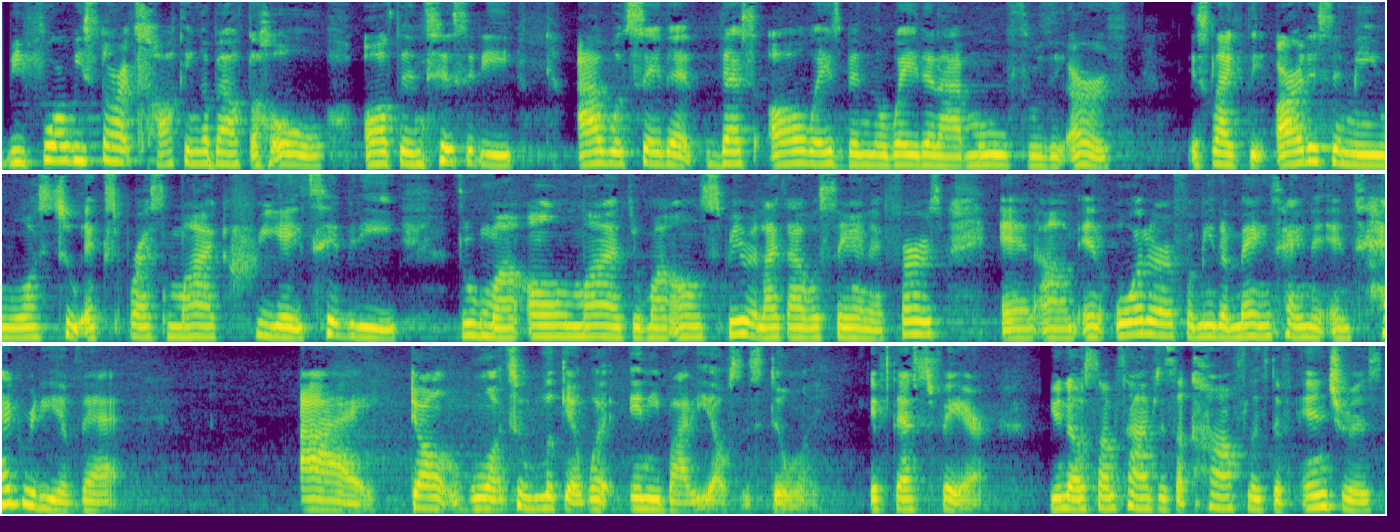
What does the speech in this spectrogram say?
before we start talking about the whole authenticity, I would say that that's always been the way that I move through the earth. It's like the artist in me wants to express my creativity through my own mind, through my own spirit, like I was saying at first. And um, in order for me to maintain the integrity of that, I don't want to look at what anybody else is doing, if that's fair. You know, sometimes it's a conflict of interest.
